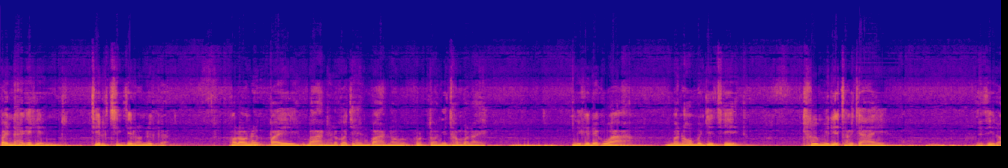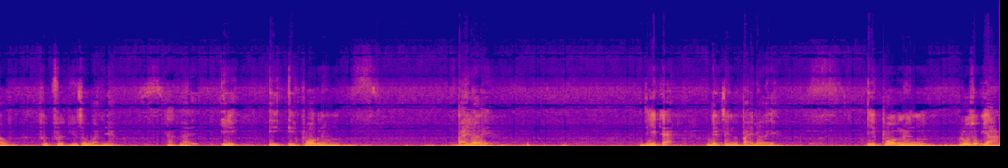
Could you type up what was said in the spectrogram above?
ไปไหนก็เห็นที่สิ่งที่เรานึกอะพอเรานึกไปบ้านเนี่ยเราก็จะเห็นบ้านเราตอนนี้ทำอะไร นี่คือเรียกว่า มโนมยิทธิคือมีฤทธิ์ทางใจอย่างที่เราฝึกฝึกอยู่ทุกวันเนี้ยครับนะอีก อีกอีกพวกหนึ่ง ไปเลยดิดอะนึกถึงก็ไปเลย อีกพวกหนึ่งรู้ทุกอย่าง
